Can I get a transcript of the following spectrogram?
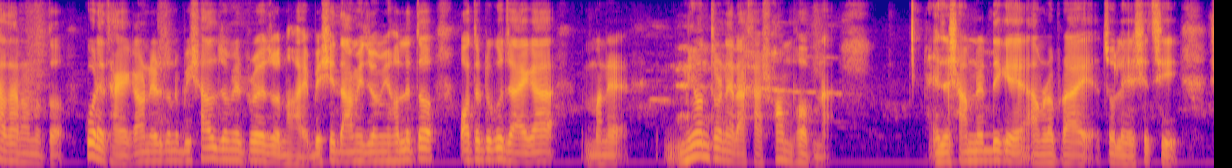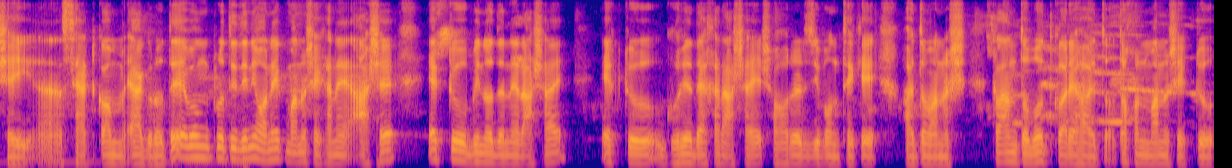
সাধারণত করে থাকে। কারণ এর জন্য বিশাল জমির প্রয়োজন হয়। বেশি দামি জমি হলে তো অতটুকু জায়গা মানে নিয়ন্ত্রণে রাখা সম্ভব না। এই যে সামনের দিকে আমরা প্রায় চলে এসেছি সেই স্যাটকম অ্যাগ্রোতে এবং প্রতিদিনই অনেক মানুষ এখানে আসে একটু বিনোদনের আশায়। একটু ঘুরে দেখার আশায় শহরের জীবন থেকে হয়তো মানুষ ক্লান্ত বোধ করে হয়তো। তখন মানুষ একটু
